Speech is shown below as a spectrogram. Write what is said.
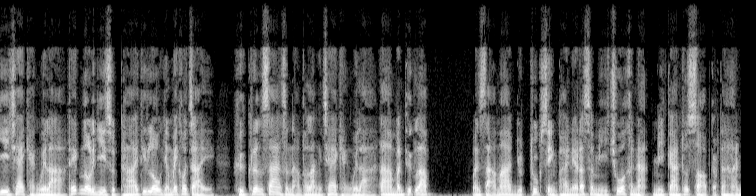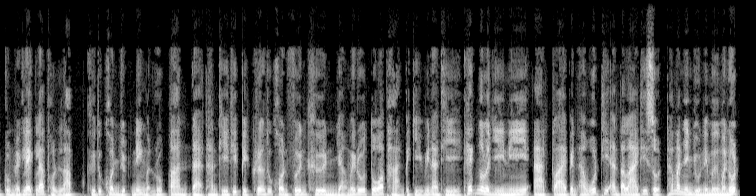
ยีแช่แข็งเวลา เทคโนโลยีสุดท้ายที่โลกยังไม่เข้าใจ คือเครื่องสร้างสนามพลังแช่แข็งเวลา ตามบันทึกลับ มันสามารถหยุดทุกสิ่งภายในรัศมีชั่วขณะ มีการทดสอบกับทหารกลุ่มเล็ก ๆ และผลลัพธ์ คือทุกคนหยุดนิ่งเหมือนรูปปั้น แต่ทันทีที่ปิดเครื่องทุกคนฟื้นคืน อย่างไม่รู้ตัวว่าผ่านไปกี่วินาที เทคโนโลยีนี้อาจกลายเป็นอาวุธที่อันตรายที่สุด ถ้ามันยังอยู่ในมือมนุษย์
